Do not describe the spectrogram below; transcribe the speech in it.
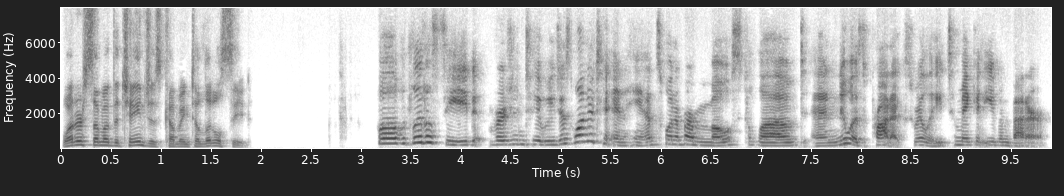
What are some of the changes coming to Little Seed? Well, with Little Seed version 2, we just wanted to enhance one of our most loved and newest products, really, to make it even better.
